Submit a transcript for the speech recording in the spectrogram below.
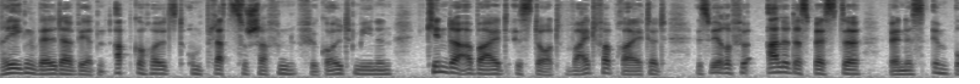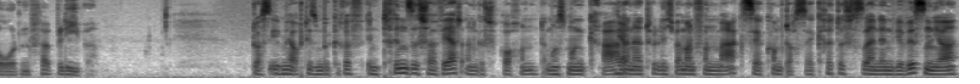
Regenwälder werden abgeholzt, um Platz zu schaffen für Goldminen. Kinderarbeit ist dort weit verbreitet. Es wäre für alle das Beste, wenn es im Boden verbliebe. Du hast eben ja auch diesen Begriff intrinsischer Wert angesprochen. Da muss man gerade ja. natürlich, wenn man von Marx herkommt, doch sehr kritisch sein, denn wir wissen ja,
